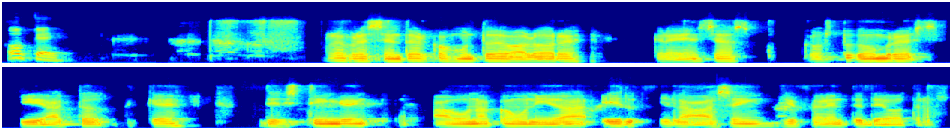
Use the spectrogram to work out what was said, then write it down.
Ok. Representa el conjunto de valores, creencias, costumbres y actos que distinguen a una comunidad y, la hacen diferente de otras.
